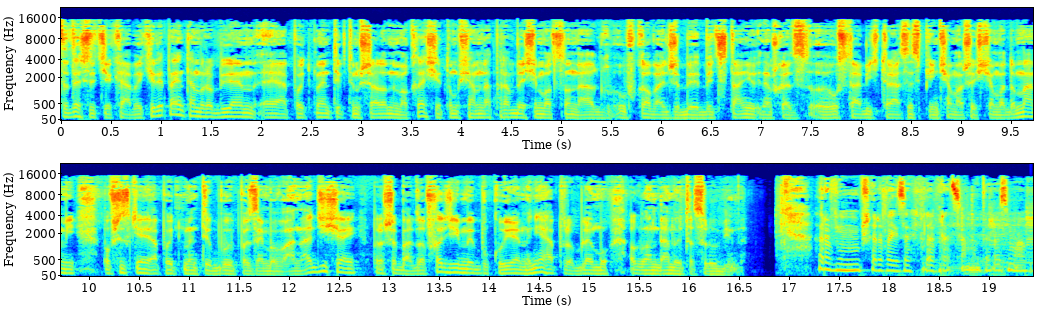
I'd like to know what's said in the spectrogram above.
to też jest ciekawe. Kiedy pamiętam, robiłem e, appointmenty w tym szalonym okresie, to musiałem naprawdę się mocno nagłówkować, żeby być w stanie na przykład ustawić trasę z pięcioma, sześcioma domami, bo wszystkie appointmenty były pozajmowane. A dzisiaj, proszę bardzo, wchodzimy, bukujemy, nie ma problemu, oglądamy to, co lubimy. Robimy przerwę i za chwilę wracamy do rozmowy.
